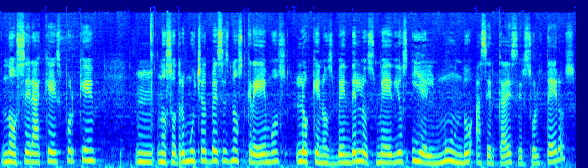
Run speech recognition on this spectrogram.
¿No será que es porque nosotros muchas veces nos creemos lo que nos venden los medios y el mundo acerca de ser solteros.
